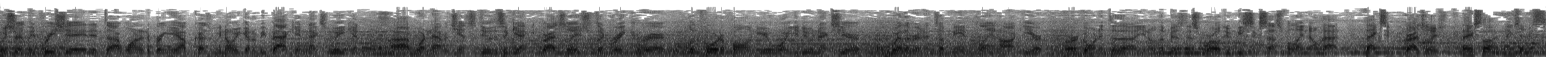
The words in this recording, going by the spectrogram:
We certainly appreciate it. I uh, wanted to bring you up because we know you're going to be back in next week, and uh, wouldn't have a chance to do this again. Congratulations, a great career. Look forward to following you, what you do next year, whether it ends up being playing hockey or, or going into the you know the business world. You'll be successful. I know that. Thanks and congratulations. Thanks a lot. Thanks, guys.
